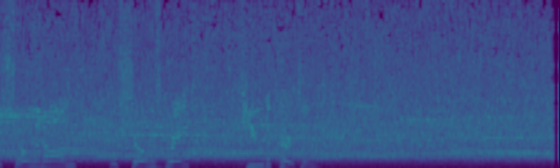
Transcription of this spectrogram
The show went on. The show was great. Cue the curtain.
